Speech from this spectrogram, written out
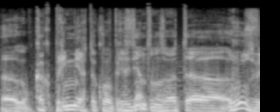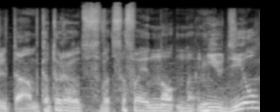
э, как пример такого президента, называют э, Рузвельта, который вот со своей New Deal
